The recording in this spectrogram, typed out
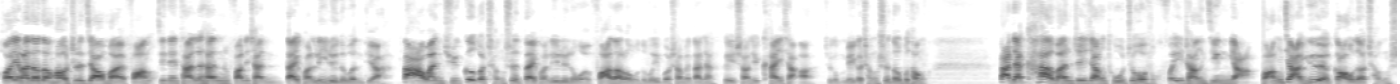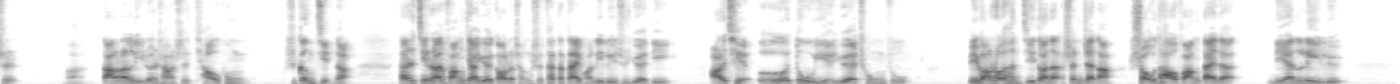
欢迎来到邓浩志教买房。今天谈一谈房地产贷款利率的问题啊。大湾区各个城市贷款利率呢，我发到了我的微博上面，大家可以上去看一下啊。这个每个城市都不同。大家看完这张图之后非常惊讶，房价越高的城市啊，当然理论上是调控是更紧的，但是竟然房价越高的城市，它的贷款利率是越低，而且额度也越充足。比方说很极端的深圳啊，首套房贷的年利率。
